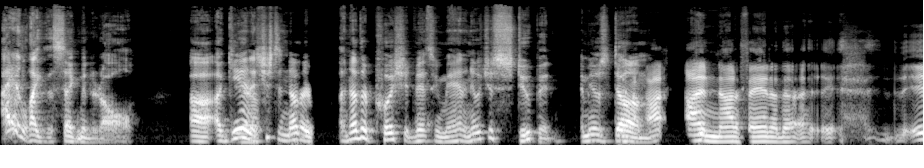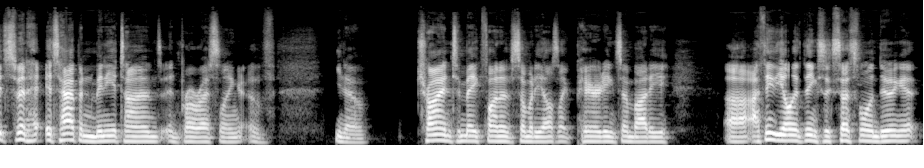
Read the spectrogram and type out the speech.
I didn't like the segment at all. Uh, again, Yeah. it's just another another push at Vince McMahon, and it was just stupid. I mean, it was dumb. I, I'm not a fan of the. It's been it's happened many a times in pro wrestling of, you know, trying to make fun of somebody else, like parodying somebody. Uh, I think the only thing successful in doing it,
